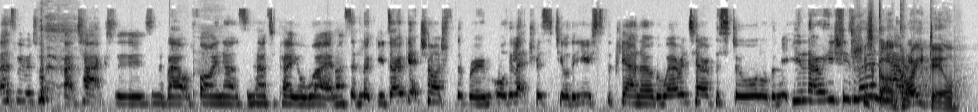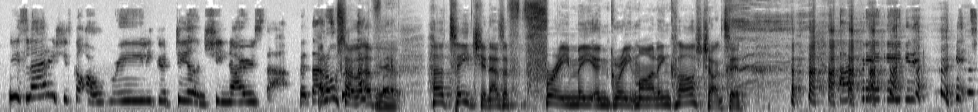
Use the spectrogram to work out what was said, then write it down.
as we were talking about taxes and about finance and how to pay your way. And I said, look, you don't get charged for the room or the electricity or the use of the piano or the wear and tear of the stool or the you know she's learning. She's got a how great it- deal. She's learning. She's got a really good deal, and she knows that. But that's And also, her, uh, Yeah. her teaching has a free meet and greet Myleene Klass chucked in. I mean, it's,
